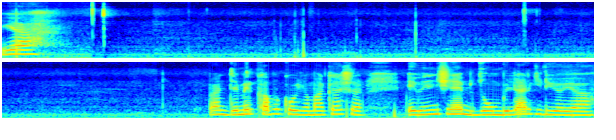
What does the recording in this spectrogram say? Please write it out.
Ya. Ben demir kapı koyuyorum arkadaşlar. Evin içine hep zombiler giriyor ya.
